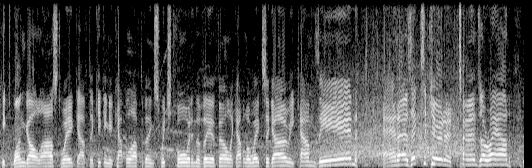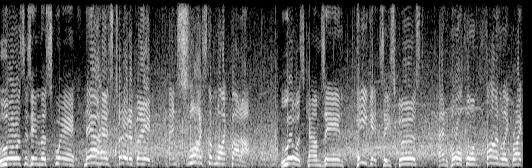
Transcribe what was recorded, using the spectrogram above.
Kicked one goal last week after kicking a couple after being switched forward in the VFL a couple of weeks ago. He comes in and as executed. Turns around. Lewis is in the square. Now has two to beat and sliced them like butter. Lewis comes in. He gets his first. And Hawthorn finally break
